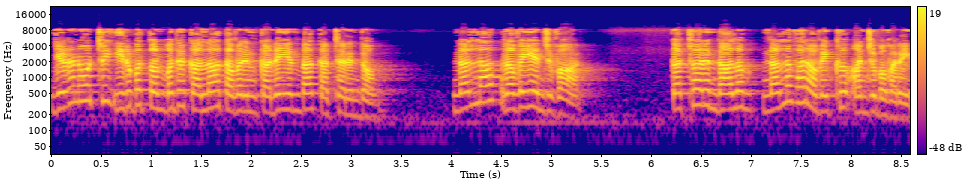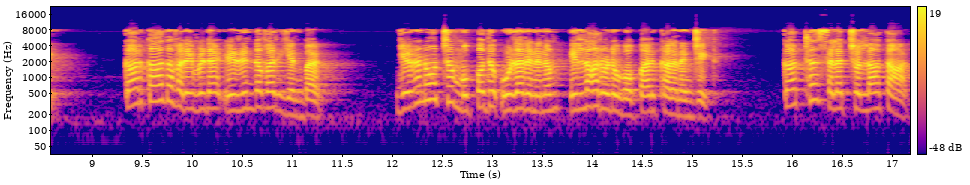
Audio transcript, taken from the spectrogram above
எழுநூற்று இருபத்தொன்பது கல்லா தவறின் கடை கற்றறிந்தோம். நல்லா ரவை அஞ்சுவார் கற்றறிந்தாலும் நல்லவர் அவைக்கு அஞ்சுபவரே. கற்காதவரை விட எழுந்தவர் என்பர். எழுநூற்று முப்பது உளரெனினும் எல்லாரோடு ஒப்பார் கலனஞ்சி கற்ற செலச் சொல்லாதார்.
